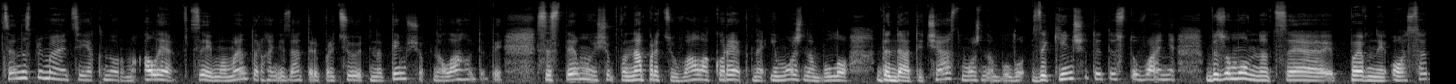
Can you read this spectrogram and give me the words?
Це не сприймається як норма, але в цей момент організатори працюють над тим, щоб налагодити систему, щоб вона працювала коректно, і можна було додати час, можна було закінчити тестування. Безумовно, це певний осад.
